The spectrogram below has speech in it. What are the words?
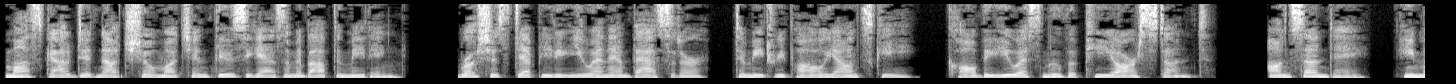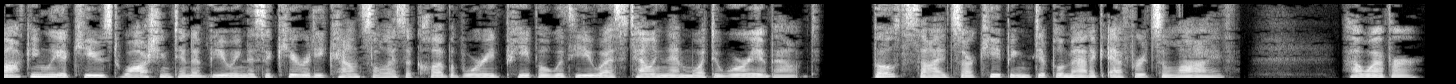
Moscow did not show much enthusiasm about the meeting. Russia's deputy UN ambassador, Dmitry Polyansky, called the U.S. move a PR stunt. On Sunday, he mockingly accused Washington of viewing the Security Council as a club of worried people with U.S. telling them what to worry about. Both sides are keeping diplomatic efforts alive. However,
